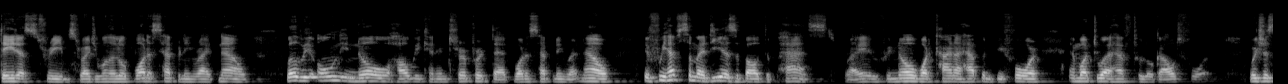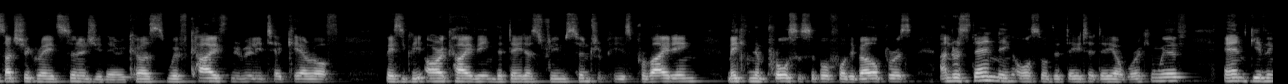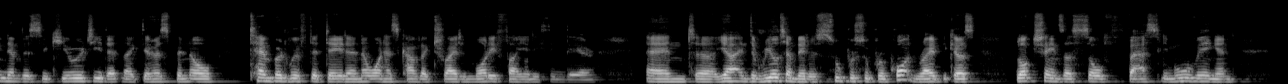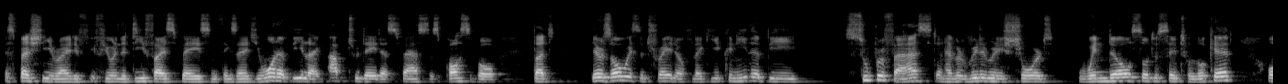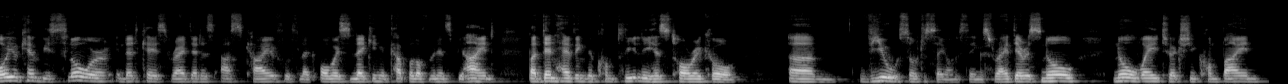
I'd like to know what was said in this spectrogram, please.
data streams, right, you want to look what is happening right now. Well, we only know how we can interpret that, what is happening right now, if we have some ideas about the past, right? If we know what kind of happened before and what do I have to look out for, which is such a great synergy there because with Kyve, we really take care of basically archiving the data streams Syntropy is providing, making them processable for developers, understanding also the data they are working with, and giving them the security that like there has been no tampered with the data, no one has kind of like tried to modify anything there. And uh, yeah, and the real time data is super, super important, right? Because blockchains are so fastly moving and especially right if, if you're in the defi space and things like that you want to be like up to date as fast as possible but there's always a trade-off like you can either be super fast and have a really really short window so to say to look at or you can be slower. In that case, right, that is us Kyve with like always lagging a couple of minutes behind, but then having the completely historical um, view, so to say, on things. Right, there is no no way to actually combine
